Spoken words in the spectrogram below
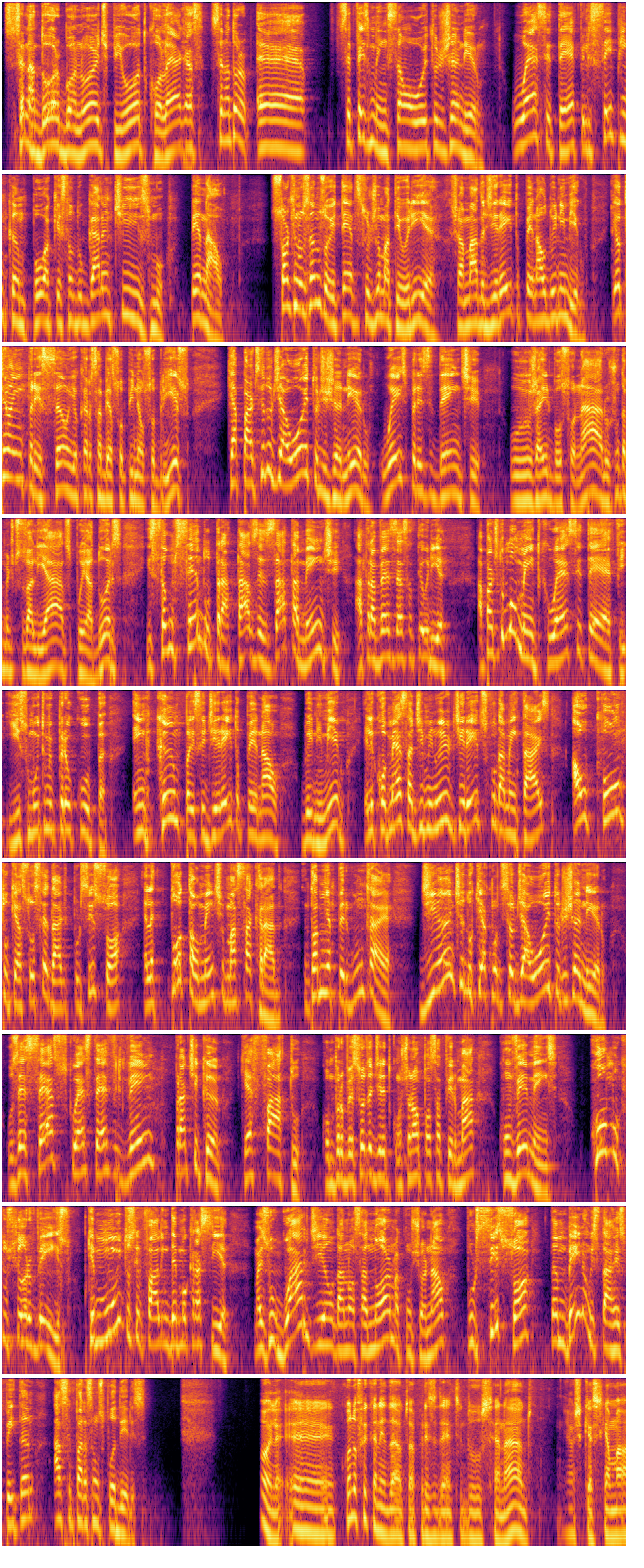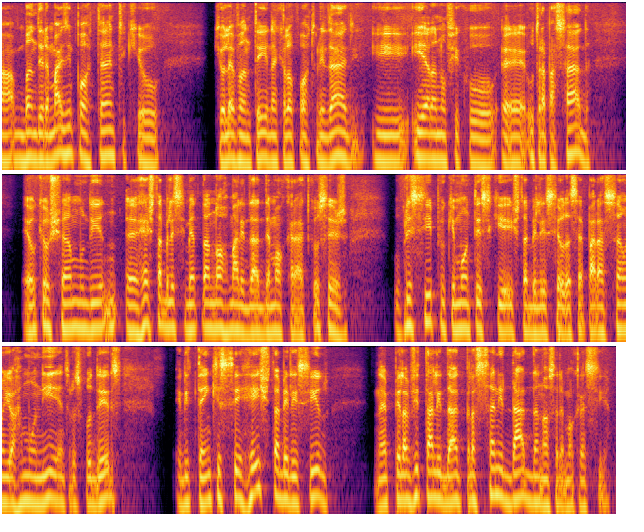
Senador, boa noite, Pioto, colegas. Senador, é, você fez menção ao 8 de janeiro. O STF ele sempre encampou a questão do garantismo penal. Só que nos anos 80 surgiu uma teoria chamada direito penal do inimigo. Eu tenho a impressão, e eu quero saber a sua opinião sobre isso, que a partir do dia 8 de janeiro, o ex-presidente o Jair Bolsonaro, juntamente com seus aliados, apoiadores, estão sendo tratados exatamente através dessa teoria. A partir do momento que o STF, e isso muito me preocupa, encampa esse direito penal do inimigo, ele começa a diminuir direitos fundamentais ao ponto que a sociedade por si só ela é totalmente massacrada. Então a minha pergunta é: diante do que aconteceu dia 8 de janeiro, os excessos que o STF vem praticando, que é fato, como professor de direito constitucional posso afirmar com veemência. Como que o senhor vê isso? Porque muito se fala em democracia, mas o guardião da nossa norma constitucional, por si só, também não está respeitando a separação dos poderes. Olha, é, quando eu fui candidato a presidente do Senado, acho que assim, é uma bandeira mais importante que eu, que eu levantei naquela oportunidade e, e ela não ficou é, ultrapassada, é o que eu chamo de é, restabelecimento da normalidade democrática, ou seja, o princípio que Montesquieu estabeleceu da separação e harmonia entre os poderes ele tem que ser restabelecido né, pela vitalidade, pela sanidade da nossa democracia.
